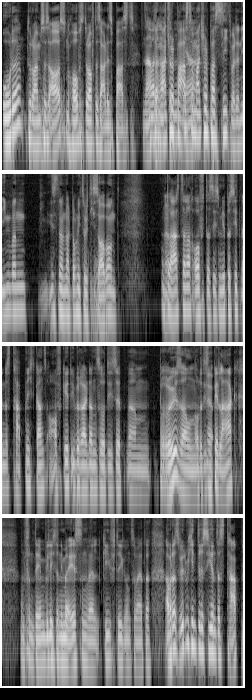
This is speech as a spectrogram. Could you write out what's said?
Oder du räumst das aus und hoffst darauf, dass alles passt. Na, und dann manchmal dann- passt ja. und manchmal passt es nicht, weil dann irgendwann ist es dann halt doch nicht so richtig sauber und Und du hast dann auch oft, das ist mir passiert, wenn das Tab nicht ganz aufgeht, überall dann so diese ähm, Bröseln oder diesen Ja. Belag. Und von dem will ich dann immer essen, weil giftig und so weiter. Aber das würde mich interessieren, das Tab,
